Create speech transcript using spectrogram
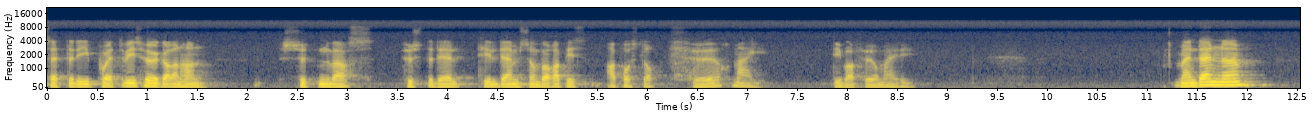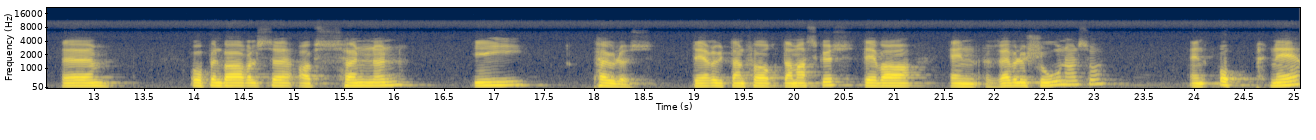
setter de på et vis høyere enn han. 17 vers, første del, til dem som var apostler før meg. De var før meg, de. Men denne eh, åpenbarelse av Sønnen i Paulus der utenfor Damaskus, det var en revolusjon, altså. En opp-ned,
